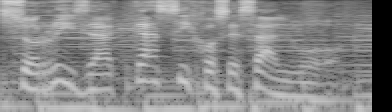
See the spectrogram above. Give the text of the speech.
Zorrilla Casi José Salvo.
